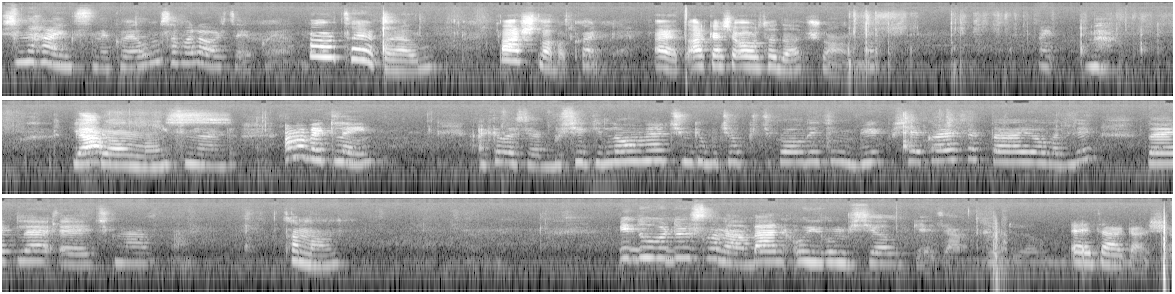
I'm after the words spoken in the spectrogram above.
Şimdi hangisine koyalım? Bu sefer ortaya koyalım. Ortaya koyalım. Başla bakalım. Evet arkadaşlar ortada şu anda. Ya şey olmaz. Ama bekleyin. Arkadaşlar bu şekilde olmuyor çünkü bu çok küçük olduğu için büyük bir şey koyarsak daha iyi olabilir. Böylelikle e, çıkmaz. Tamam. Bir durdursana ben uygun bir şey alıp geleceğim. Evet arkadaşlar.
